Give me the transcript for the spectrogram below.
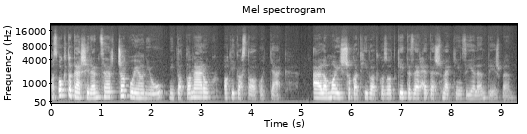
Az oktatási rendszer csak olyan jó, mint a tanárok, akik azt alkotják, áll a ma is sokat hivatkozott 2007-es McKinsey jelentésben.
